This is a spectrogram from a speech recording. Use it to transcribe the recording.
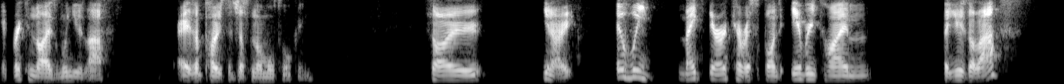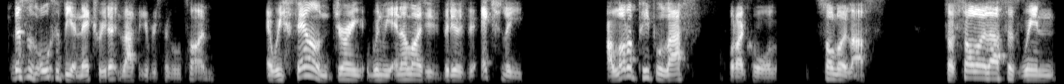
can recognize when you laugh as opposed to just normal talking. So, you know, if we make Erica respond every time the user laughs, this is also be a natural. You don't laugh every single time. And we found during when we analyze these videos that actually a lot of people laugh what I call solo laughs. So solo laughs is when,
